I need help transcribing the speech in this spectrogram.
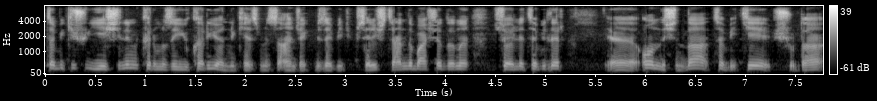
Tabii ki şu yeşilin kırmızı yukarı yönlü kesmesi ancak bize bir yükseliş trendi başladığını söyletebilir. Ee, onun dışında tabii ki şurada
